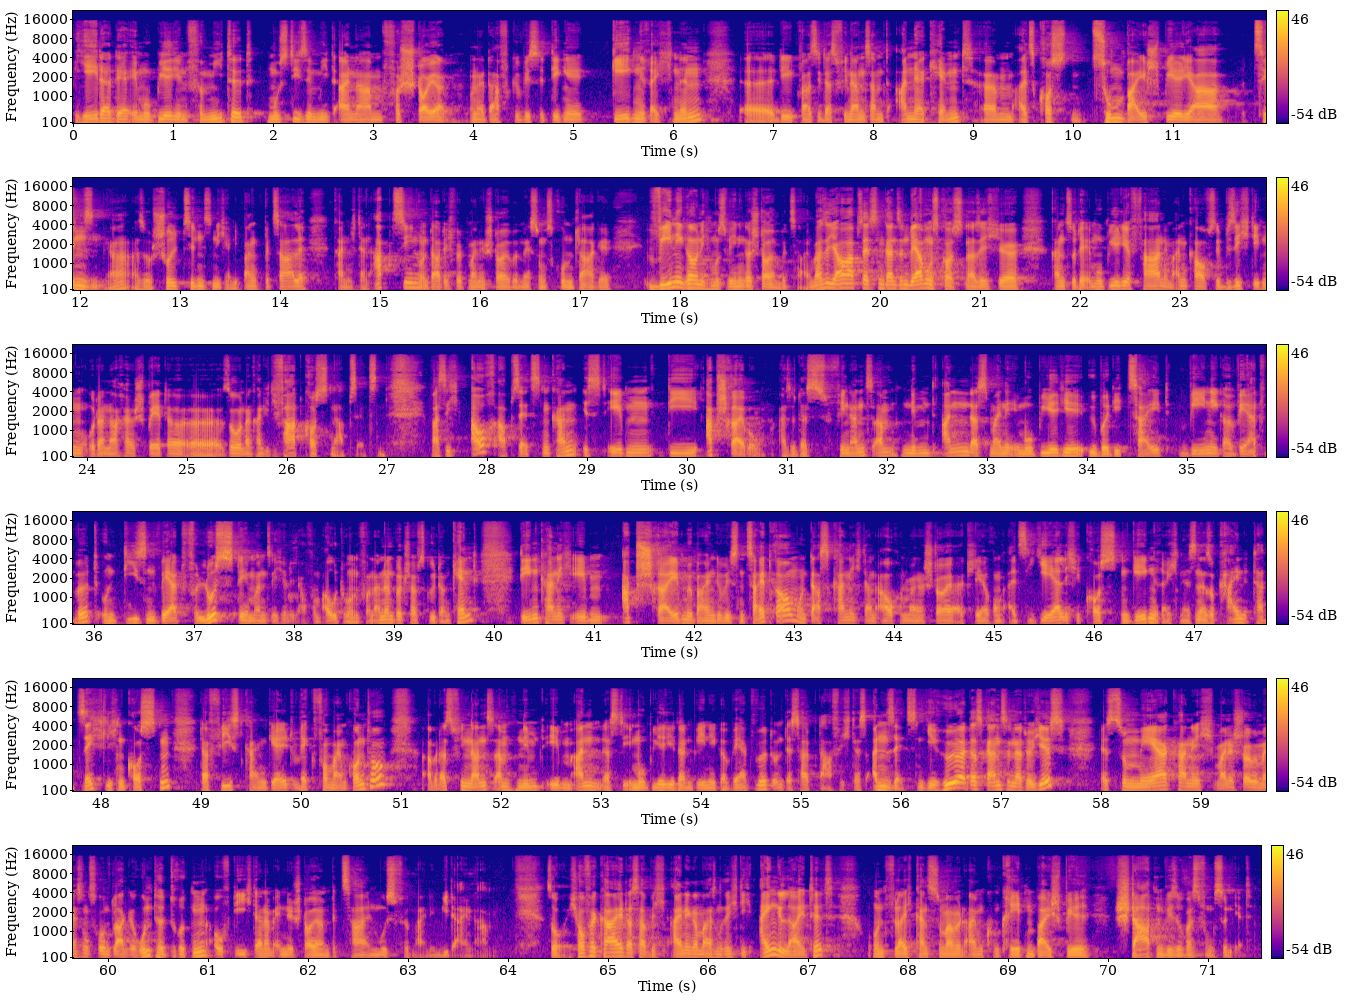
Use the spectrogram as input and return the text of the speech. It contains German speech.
Jeder, der Immobilien vermietet, muss diese Mieteinnahmen versteuern und er darf gewisse Dinge gegenrechnen, äh, die quasi das Finanzamt anerkennt ähm, als Kosten. Zum Beispiel ja Zinsen. Ja? Also Schuldzinsen, die ich an die Bank bezahle, kann ich dann abziehen und dadurch wird meine Steuerbemessungsgrundlage weniger und ich muss weniger Steuern bezahlen. Was ich auch absetzen kann, sind Werbungskosten. Also ich äh, kann zu der Immobilie fahren, im Ankauf sie besichtigen oder nachher später äh, so und dann kann ich die Fahrtkosten absetzen. Was ich auch absetzen kann, ist eben die Abschreibung. Also das Finanzamt nimmt an, dass meine Immobilie über die Zeit weniger wert wird und diesen Wertverlust, den man sicherlich auch vom Auto und von anderen Wirtschaftsgütern kennt, den kann ich eben abschreiben schreiben über einen gewissen Zeitraum und das kann ich dann auch in meiner Steuererklärung als jährliche Kosten gegenrechnen. Das sind also keine tatsächlichen Kosten, da fließt kein Geld weg von meinem Konto, aber das Finanzamt nimmt eben an, dass die Immobilie dann weniger wert wird und deshalb darf ich das ansetzen. Je höher das Ganze natürlich ist, desto mehr kann ich meine Steuerbemessungsgrundlage runterdrücken, auf die ich dann am Ende Steuern bezahlen muss für meine Mieteinnahmen. So, ich hoffe, Kai, das habe ich einigermaßen richtig eingeleitet und vielleicht kannst du mal mit einem konkreten Beispiel starten, wie sowas funktioniert.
